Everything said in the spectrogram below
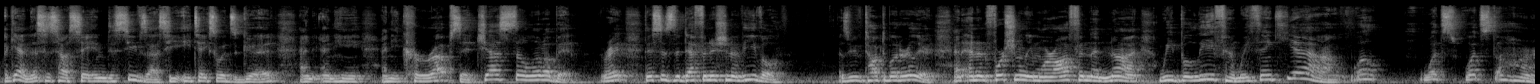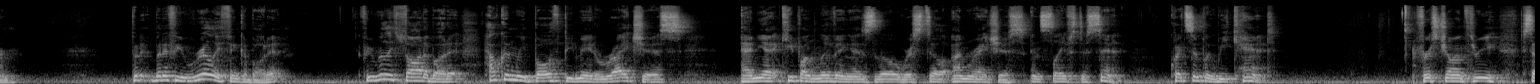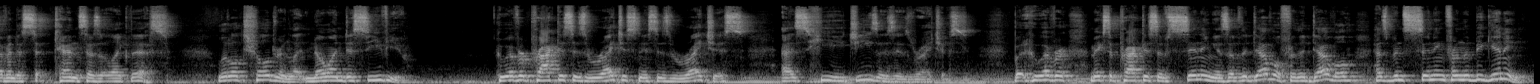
Again, this is how Satan deceives us. He, he takes what's good and, and he and he corrupts it just a little bit, right? This is the definition of evil, as we've talked about earlier. And, and unfortunately, more often than not, we believe him. We think, yeah, well, what's what's the harm? But but if you really think about it, if we really thought about it, how can we both be made righteous and yet keep on living as though we're still unrighteous and slaves to sin? Quite simply, we can't. 1 John 3 7 to 10 says it like this Little children, let no one deceive you. Whoever practices righteousness is righteous as he, Jesus, is righteous. But whoever makes a practice of sinning is of the devil, for the devil has been sinning from the beginning.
